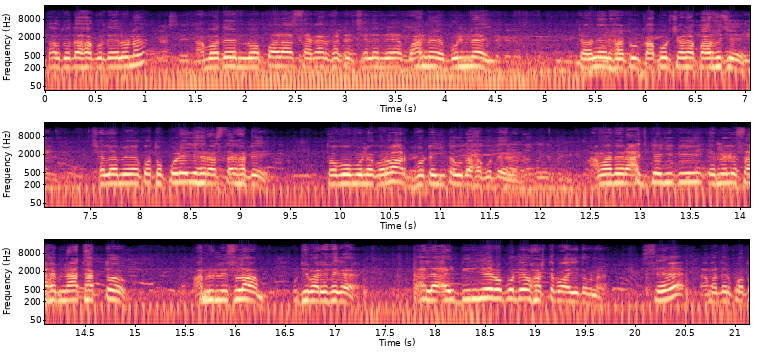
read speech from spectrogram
তাও তো দেখা করতে এলো না। আমাদের নপাড়া সাগার ঘাটের ছেলে মেয়ে বানে বন্যায় টানের হাঁটুর কাপড় চাঁড়া পার হয়েছে। ছেলে মেয়ে কত পড়ে যায় রাস্তাঘাটে তবু মনে করো আর ভোটে জিতেও দেখা করতে এলো না। আমাদের আজকে যদি এমএলএ সাহেব না থাকতো, আমিরুল ইসলাম উঠিবাড়ি থেকে, তাহলে এই ব্রিজের ওপর দিয়েও হাঁটতে পাওয়া যেত না। সে আমাদের কত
